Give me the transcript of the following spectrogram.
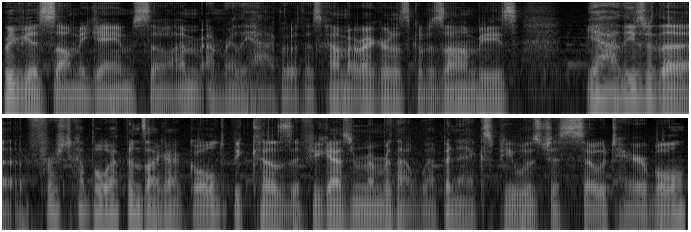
previous zombie games, so I'm, I'm really happy with this combat record. Let's go to zombies. Yeah, these are the first couple weapons I got gold because if you guys remember that weapon XP was just so terrible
